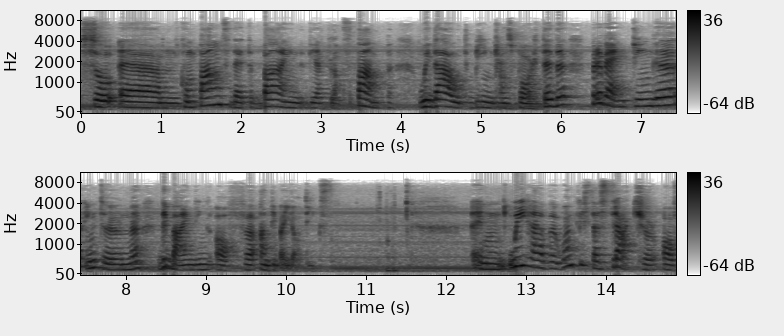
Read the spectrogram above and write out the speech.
So, um, compounds that bind the efflux pump without being transported, preventing uh, in turn the binding of uh, antibiotics. Um, we have uh, one crystal structure of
